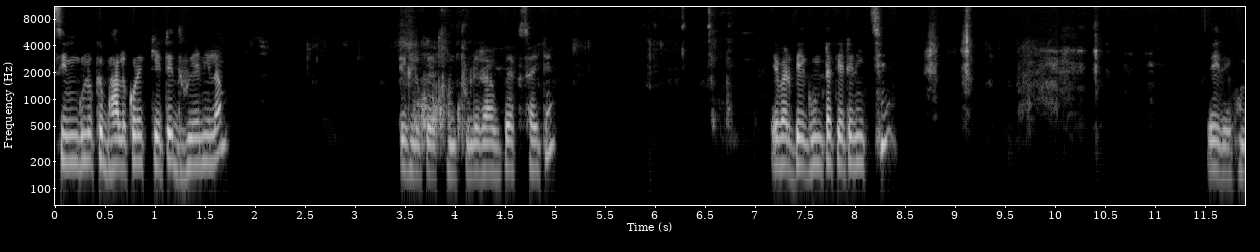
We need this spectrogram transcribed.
সিমগুলোকে ভালো করে কেটে ধুয়ে নিলাম। এগুলোকে এখন তুলে রাখব এক সাইডে এবার বেগুনটা কেটে নিচ্ছি। এই দেখুন,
